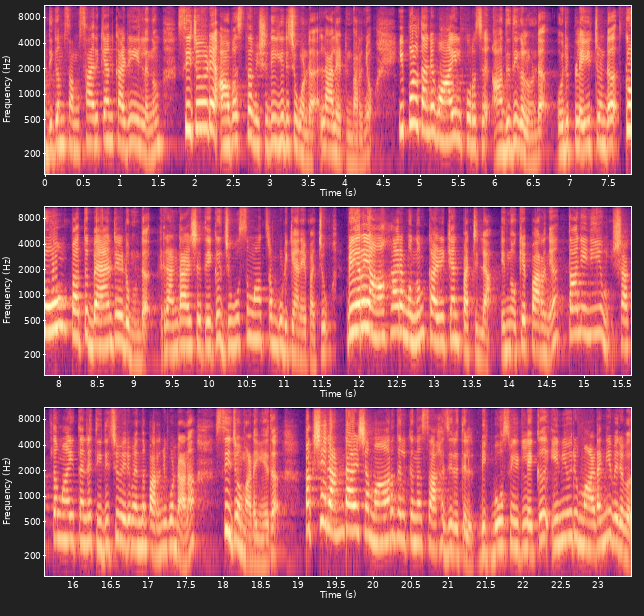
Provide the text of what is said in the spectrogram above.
അധികം സംസാരിക്കാൻ കഴിയില്ലെന്നും സിജോയുടെ അവസ്ഥ വിശദീകരിച്ചുകൊണ്ട് ലാലേട്ടൻ പറഞ്ഞു. ഇപ്പോൾ തന്റെ വായിൽ കുറച്ച് അതിഥികളുണ്ട്. ഒരു പ്ലേറ്റ് ഉണ്ട്. സ്ക്രൂവും പത്ത് ബാൻഡേഡും ഉണ്ട്. രണ്ടാഴ്ചത്തേക്ക് ജ്യൂസ് മാത്രം കുടിക്കാനേ പറ്റൂ. വേറെ ആഹാരമൊന്നും കഴിക്കാൻ പറ്റില്ല എന്നൊക്കെ പറഞ്ഞ് താൻ ഇനിയും ശക്തമായി തന്നെ തിരിച്ചു വരുമെന്ന് പറഞ്ഞുകൊണ്ടാണ് സിജോ മടങ്ങിയത്. പക്ഷെ രണ്ടാഴ്ച മാറി നിൽക്കുന്ന സാഹചര്യത്തിൽ ബിഗ് ബോസ് വീട്ടിലേക്ക് ഇനിയൊരു മടങ്ങി വരവ്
